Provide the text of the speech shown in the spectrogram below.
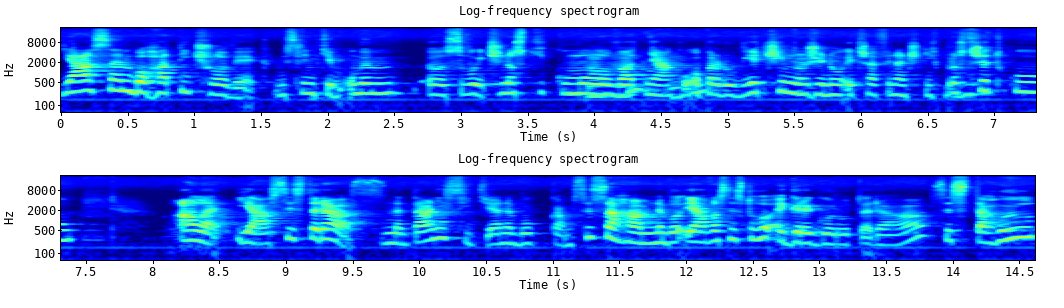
já jsem bohatý člověk, myslím tím, umím uh, svoji činností kumulovat mm-hmm. nějakou opravdu větší množinu i třeba finančních prostředků, ale já si teda z mentální sítě, nebo kam si sahám, nebo já vlastně z toho egregoru teda si stahuju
